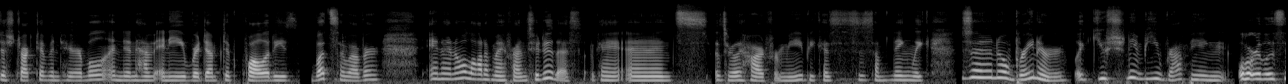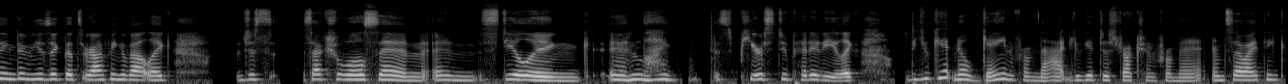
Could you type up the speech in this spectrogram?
destructive and terrible and didn't have any redemptive qualities whatsoever. And I know a lot of my friends who do this, okay? And it's it's really hard for me because this is something like this is a no-brainer. Like you shouldn't be rapping or listening to music that's rapping about like just sexual sin and stealing and like this pure stupidity like you get no gain from that. You get destruction from it. And so i think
